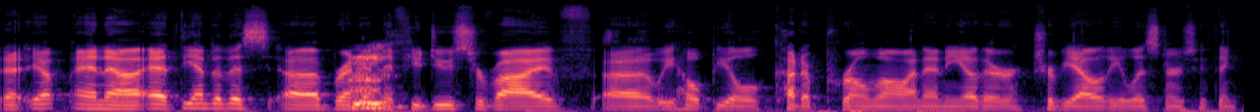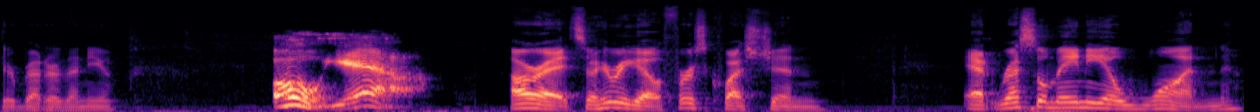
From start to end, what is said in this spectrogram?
Uh, yep. And uh, at the end of this, uh, Brendan, if you do survive, uh, we hope you'll cut a promo on any other Triviality listeners who think they're better than you. Oh, yeah. All right. So here we go. First question. At WrestleMania 1,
